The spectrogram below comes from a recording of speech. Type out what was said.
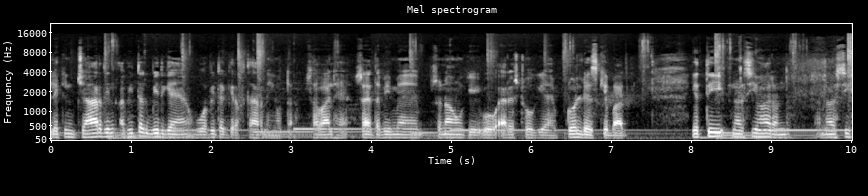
लेकिन चार दिन अभी तक बीत गए हैं, वो अभी तक गिरफ़्तार नहीं होता। सवाल है, शायद अभी मैं सुना हूँ कि वो अरेस्ट हो गया है। ट्वेल्व डेज़ के बाद। यति नरसिंहानंद नरसिंह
